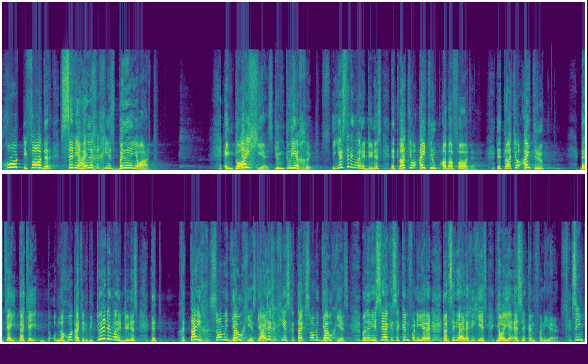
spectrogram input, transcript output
God, die Vader, sit die Heilige Gees binne in jou hart. En daai Gees doen twee goed. Die eerste ding wat dit doen is, dit laat jou uitroep Abba Vader. Dit laat jou uitroep dat jy dat jy om na God uit te roep. Die tweede ding wat dit doen is dit getuig saam met jou gees. Die Heilige Gees getuig saam met jou gees. Wanneer jy sê ek is 'n kind van die Here, dan sê die Heilige Gees, ja, jy is 'n kind van die Here. Sien,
